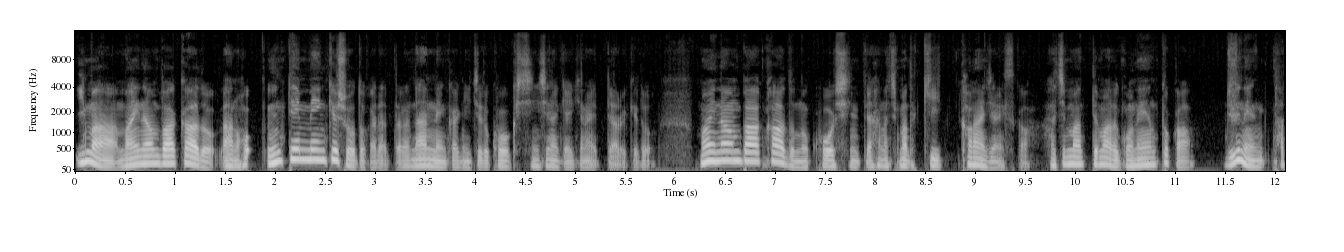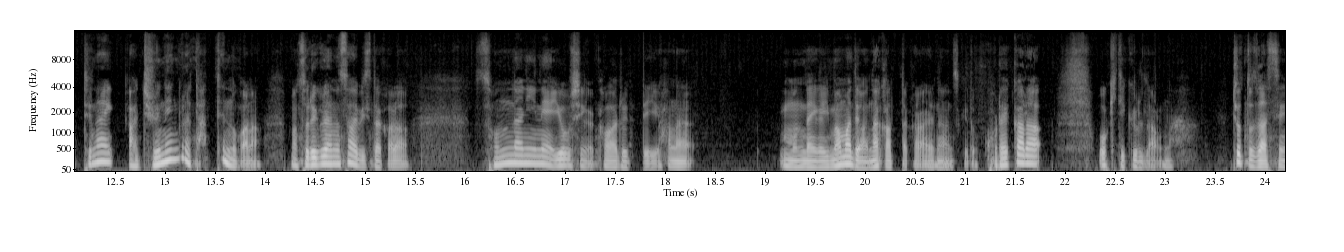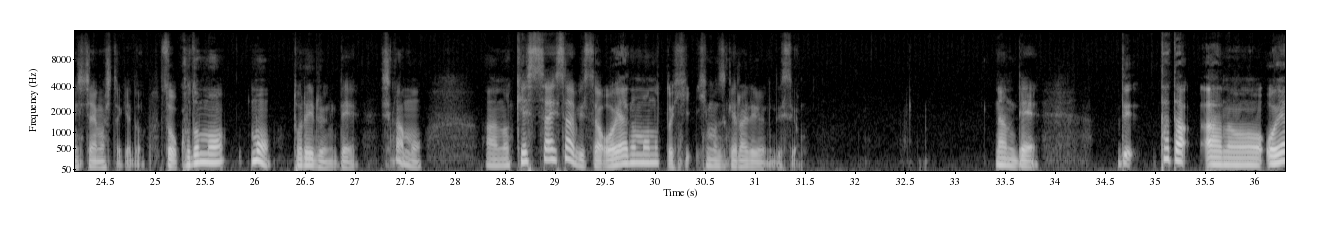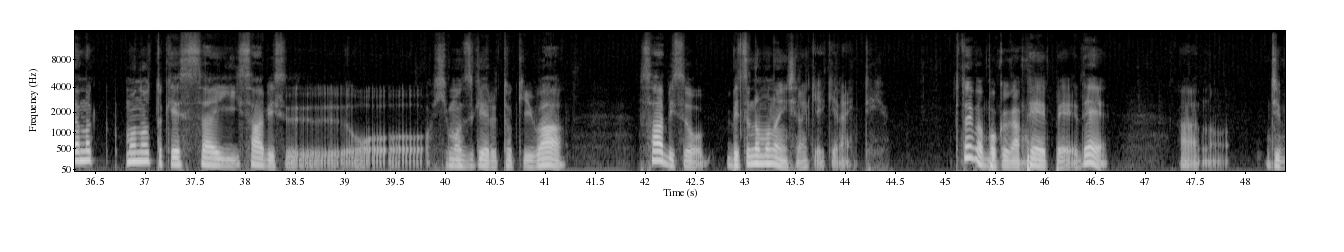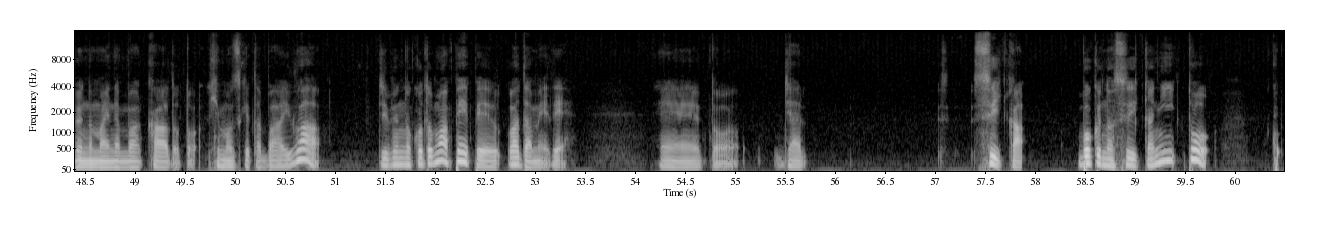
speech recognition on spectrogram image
今マイナンバーカードあの運転免許証とかだったら何年かに一度更新しなきゃいけないってあるけどマイナンバーカードの更新って話まだ聞かないじゃないですか。始まってまだ5年とか10年経ってないあ10年ぐらい経ってんのかな。まあそれぐらいのサービスだからそんなにね容姿が変わるっていう話問題が今まではなかったからあれなんですけどこれから起きてくるだろうな。ちょっと脱線しちゃいましたけど。そう子供も取れるんでしかもあの決済サービスは親のものとひ紐付けられるんですよ。なんででただあの親のものと決済サービスを紐付けるときはサービスを別のものにしなきゃいけないっていう。例えば僕が PayPay であの自分のマイナンバーカードと紐付けた場合は自分の子供は PayPay はダメでえっ、ー、とじゃあ Suica 僕の Suica にと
